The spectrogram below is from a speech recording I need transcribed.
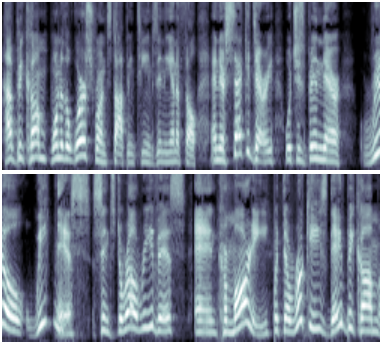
have become one of the worst run stopping teams in the NFL. And their secondary, which has been their real weakness since Darrelle Revis and Cromartie. With their rookies, they've become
